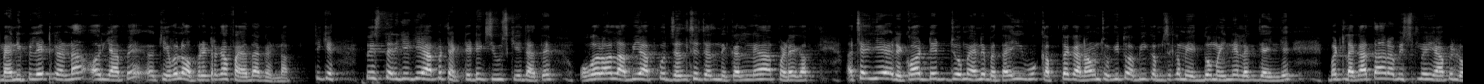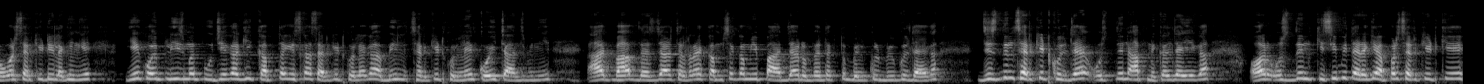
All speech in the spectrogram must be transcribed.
मैनिपुलेट करना और यहाँ पे केवल ऑपरेटर का फ़ायदा करना। ठीक है? तो इस तरीके के यहाँ पे टेक्टेटिक्स यूज़ किए जाते हैं। ओवरऑल अभी आपको जल्द से जल्द निकलना पड़ेगा। अच्छा ये रिकॉर्ड डेट जो मैंने बताई, वो कब तक अनाउंस होगी? तो अभी कम से कम एक दो महीने लग जाएँगे। बट लगातार अब इसमें यहाँ पे लोअर सर्किट ही लगेंगे। ये कोई प्लीज़ मत पूछिएगा कि कब तक इसका सर्किट खुलेगा। अभी सर्किट खुलने कोई चांस भी नहीं है। आज भाव दस हज़ार चल रहा है। कम से कम ये पाँच हज़ार रुपये तक तो बिल्कुल बिल्कुल जाएगा। जिस दिन सर्किट खुल जाए, उस दिन आप निकल जाइएगा और उस दिन किसी भी तरह के अपर सर्किट के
